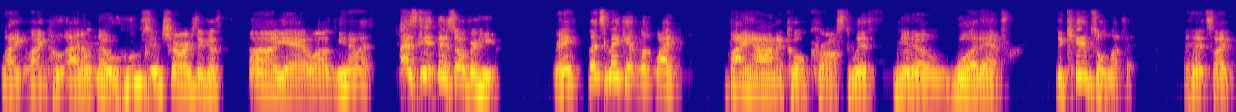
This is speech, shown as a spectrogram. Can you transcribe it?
Like, like who I don't know who's in charge that goes, oh yeah, well, you know what? Let's get this over here. Right? Let's make it look like Bionicle crossed with, you know, whatever. The kids will love it. And it's like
